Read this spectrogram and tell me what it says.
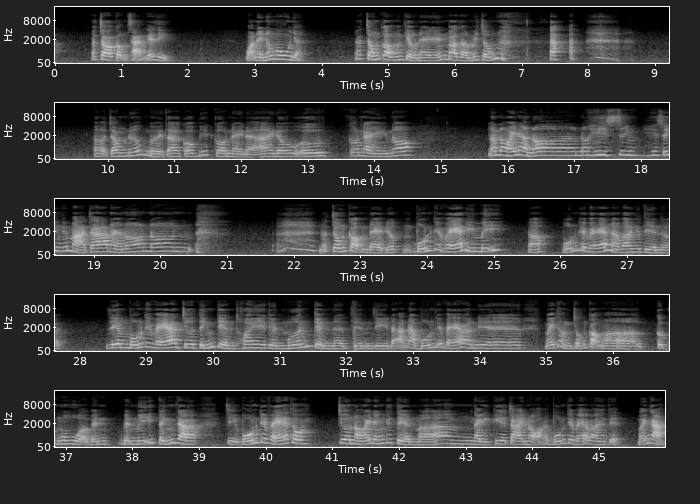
Nó cho cộng sản cái gì? Bọn này nó ngu nhỉ? Nó chống cộng cái kiểu này đến bao giờ mới chống được? Ở trong nước người ta có biết con này là ai đâu. Ừ con này nó nó nói là nó nó hy sinh hy sinh cái mả cha này, nó nó nó chống cộng để được bốn cái vé đi mỹ. Hả? Bốn cái vé là bao nhiêu tiền rồi? Riêng bốn cái vé chưa tính tiền thuê, tiền mướn, tiền ờ, tiền gì đã là bốn cái vé ờ, mấy thằng chống cộng ở cực ngu ở bên bên mỹ tính ra chỉ bốn cái vé thôi. Chưa nói đến cái tiền mà này kia trai nọ, bốn cái vé bao nhiêu tiền? Mấy ngàn?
